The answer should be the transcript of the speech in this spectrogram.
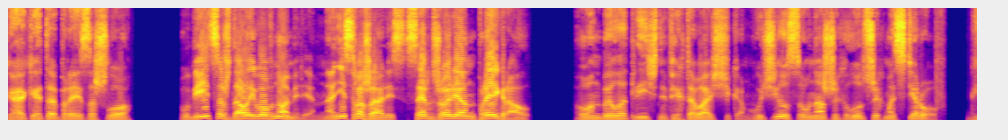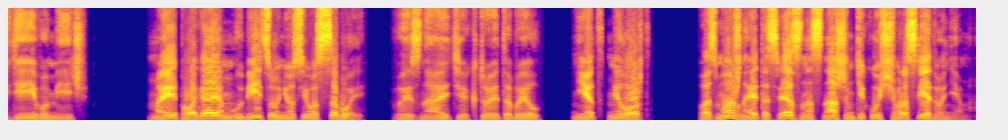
«Как это произошло?» Убийца ждал его в номере. Они сражались. Сэр Джориан проиграл. Он был отличным фехтовальщиком, учился у наших лучших мастеров. Где его меч? Мы полагаем, убийца унес его с собой. Вы знаете, кто это был? Нет, милорд. Возможно, это связано с нашим текущим расследованием.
